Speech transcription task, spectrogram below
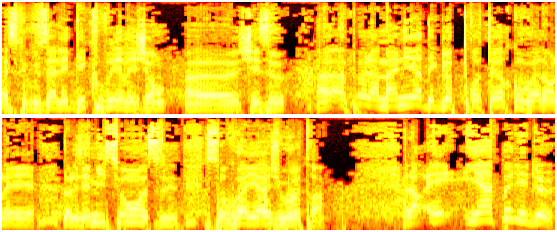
est-ce que vous allez découvrir les gens chez eux? Un, peu à la manière des globetrotters qu'on voit dans les dans les émissions sur voyage ou autre. Alors il y a un peu des deux.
